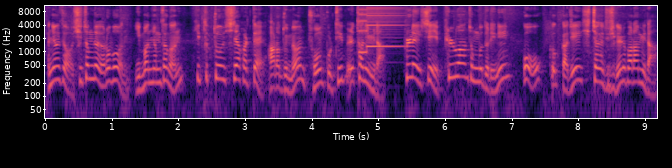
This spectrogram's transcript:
안녕하세요 시청자 여러분. 이번 영상은 히트2 시작할 때 알아두면 좋은 꿀팁 1탄입니다. 플레이 시 필요한 정보들이니 꼭 끝까지 시청해 주시길 바랍니다.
